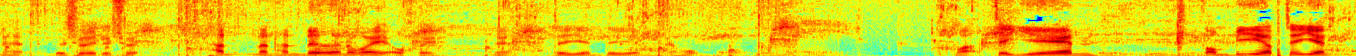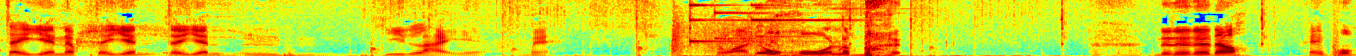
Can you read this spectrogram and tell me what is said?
นะเดี๋ยวช่วยเดี๋ยวช่วยทันนันทันเดอร์นะเว้ยโอเคเนี่ยใจเย็นใจเย็นนะผม มาใจเย็นซอมบี้ครับใจเย็นใจเย็นครับใจเย็นใจเย็นอืมขี้ไหลอะแม่จังหวะนี้โอ้โหระเบิดเดี๋ยวเดี๋ยวเดี๋ยวให้ผม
